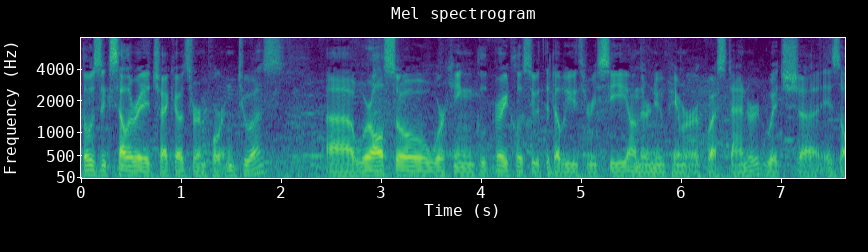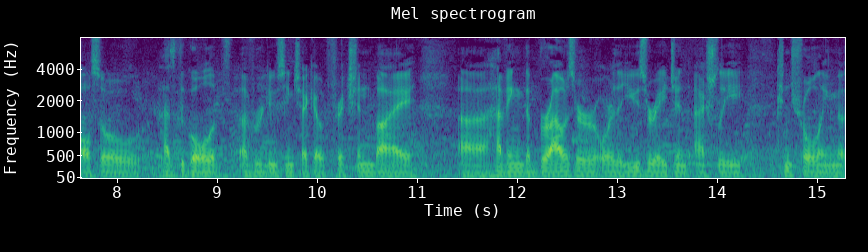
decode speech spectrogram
those accelerated checkouts are important to us. Uh, we're also working very closely with the W3C on their new payment request standard, which uh, is also has the goal of, of reducing checkout friction by uh, having the browser or the user agent actually controlling the,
